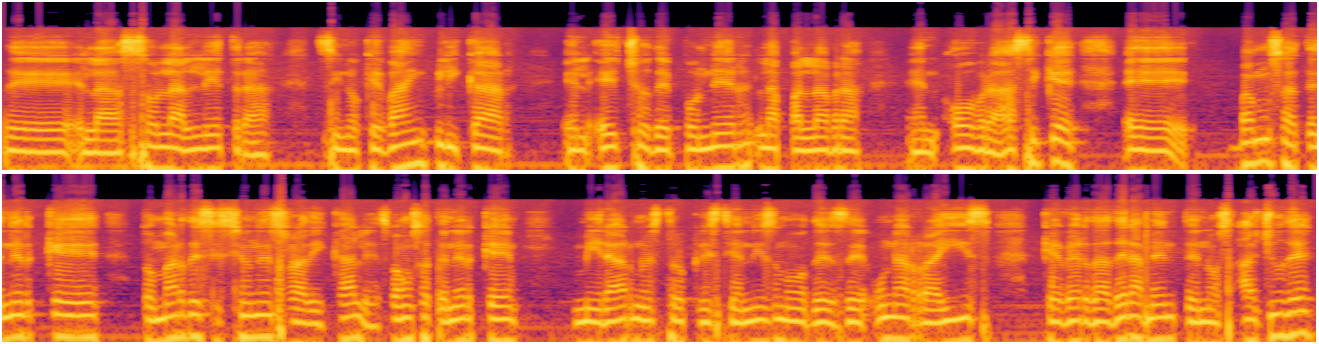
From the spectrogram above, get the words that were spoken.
de la sola letra, sino que va a implicar el hecho de poner la palabra en obra. Así que eh, vamos a tener que tomar decisiones radicales, vamos a tener que mirar nuestro cristianismo desde una raíz que verdaderamente nos ayude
